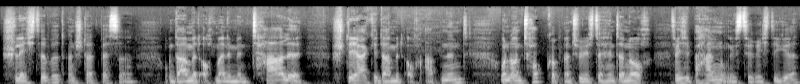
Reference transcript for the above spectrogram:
schlechter wird anstatt besser und damit auch meine mentale Stärke damit auch abnimmt. Und on top kommt natürlich dahinter noch, welche Behandlung ist die richtige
